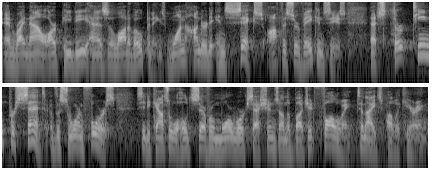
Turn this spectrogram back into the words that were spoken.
And right now, RPD has a lot of openings 106 officer vacancies. That's 13% of the sworn force. City Council will hold several more work sessions on the budget following tonight's public hearing.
